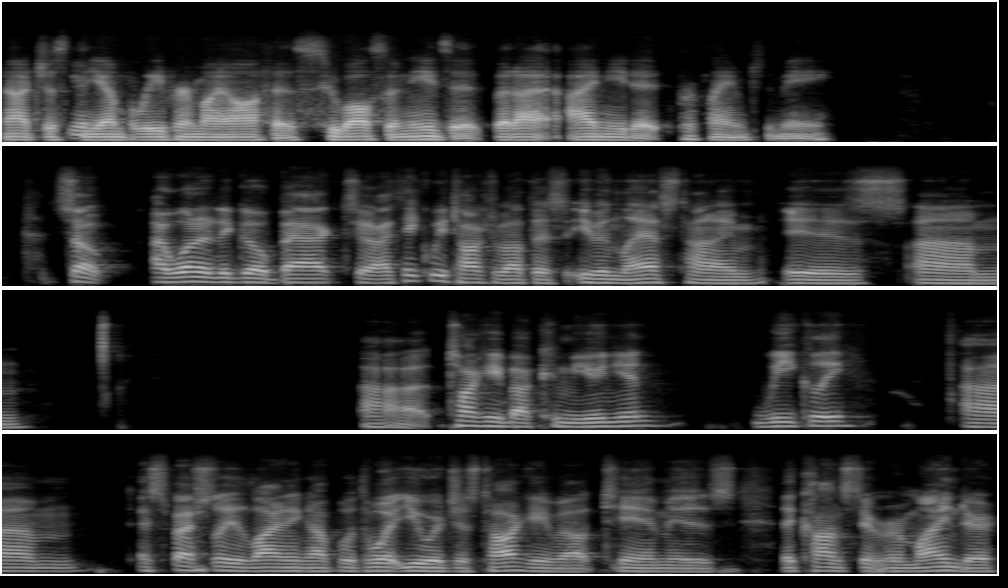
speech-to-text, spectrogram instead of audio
Not just the unbeliever in my office who also needs it, but I, I need it proclaimed to me. So I wanted to go back to I think we talked about this even last time is um uh talking about communion weekly. Um especially lining up with what you were just talking about Tim is the constant reminder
